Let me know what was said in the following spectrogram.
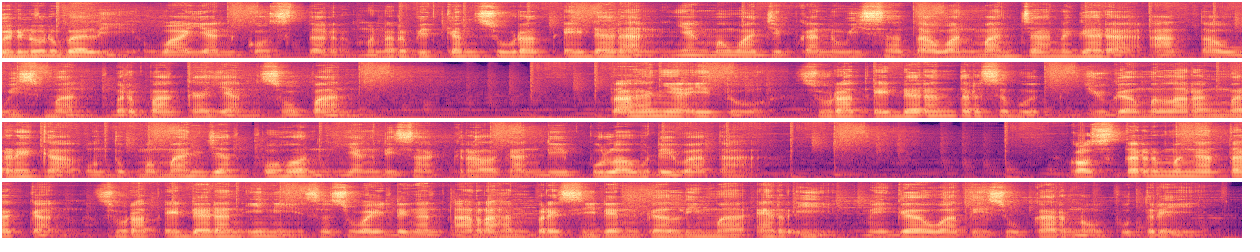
Gubernur Bali, Wayan Koster, menerbitkan surat edaran yang mewajibkan wisatawan mancanegara atau wisman berpakaian sopan. Tak hanya itu, surat edaran tersebut juga melarang mereka untuk memanjat pohon yang disakralkan di Pulau Dewata. Koster mengatakan surat edaran ini sesuai dengan arahan Presiden ke-5 RI Megawati Soekarno Putri.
